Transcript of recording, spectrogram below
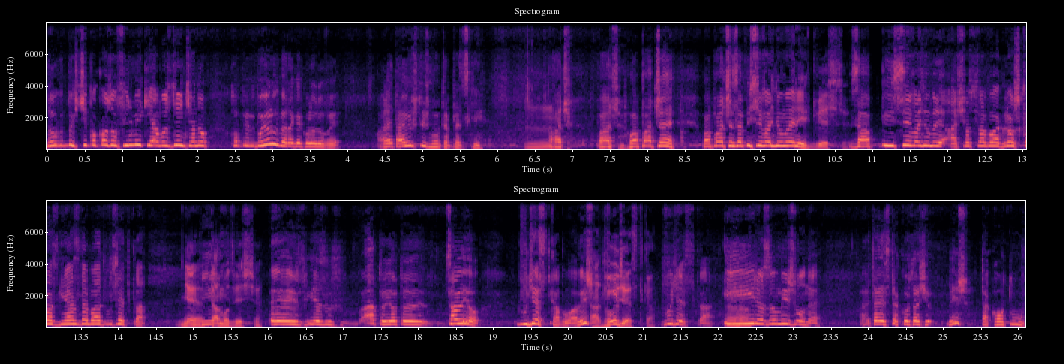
No bych ci pokazał filmiki albo zdjęcia, no chłopie, bo ja lubię takie kolorowe. Ale ta już też ma te plecki. Mm. Patrz, patrz, łapacze, łapacze, zapisywać numery. 200. Zapisywać numery, a siostra była groszka z gniazda, była dwusetka. Nie, I- tam o 200. E, Jezus, a to jo, to cały jo, dwudziestka była, wiesz? A dwudziestka. Dwudziestka. I rozumiesz one. Ale to jest tako zaś, wiesz, tako tu.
